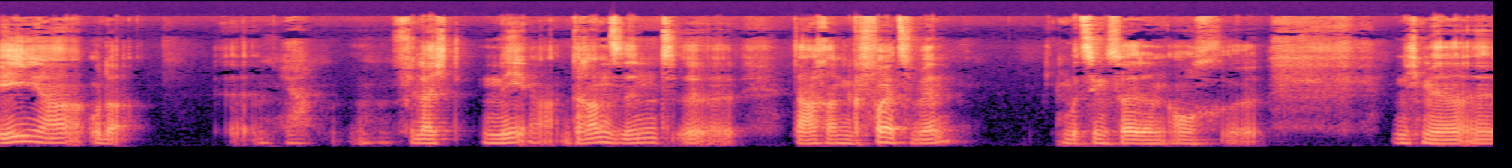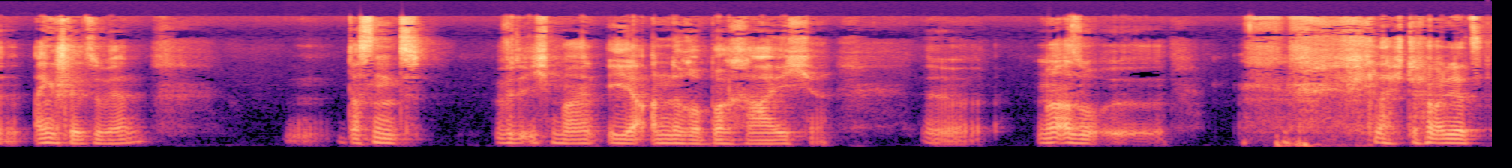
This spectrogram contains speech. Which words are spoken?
eher oder äh, ja, vielleicht näher dran sind, äh, daran gefeuert zu werden, beziehungsweise dann auch äh, nicht mehr äh, eingestellt zu werden. Das sind, würde ich meinen, eher andere Bereiche. Äh, ne, also äh, vielleicht, wenn man jetzt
